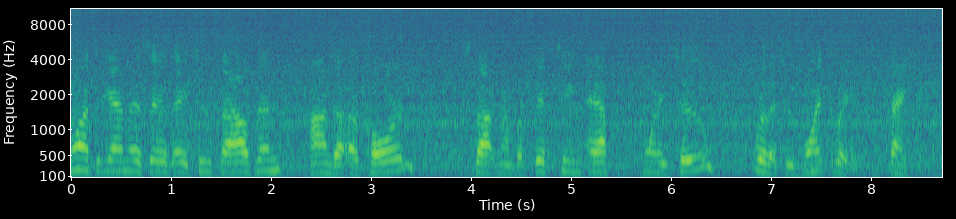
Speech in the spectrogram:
Once again, this is a 2000 Honda Accord, stock number 15F22 with a 2.3. Thank you.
